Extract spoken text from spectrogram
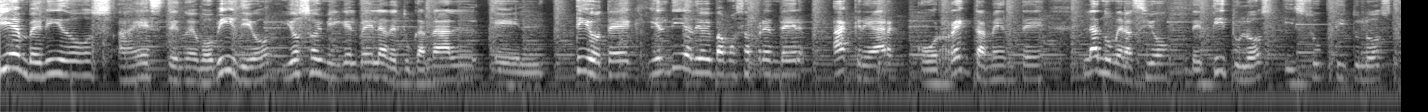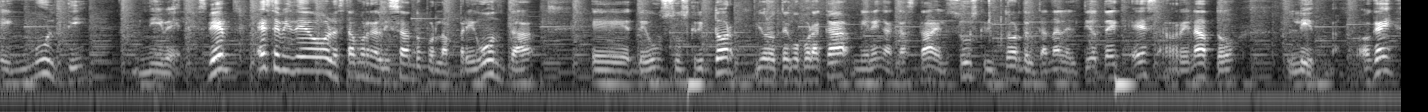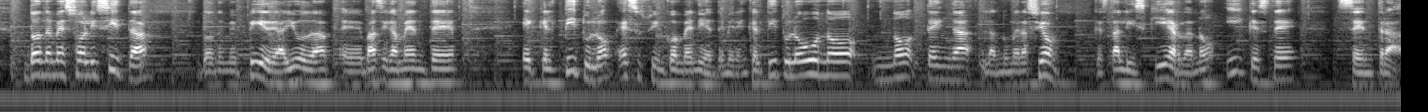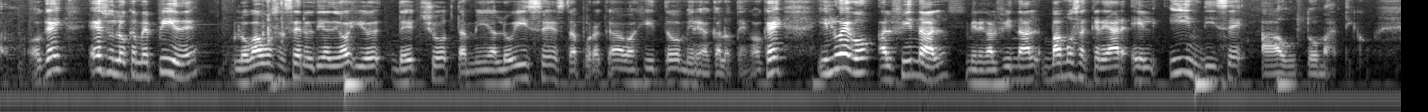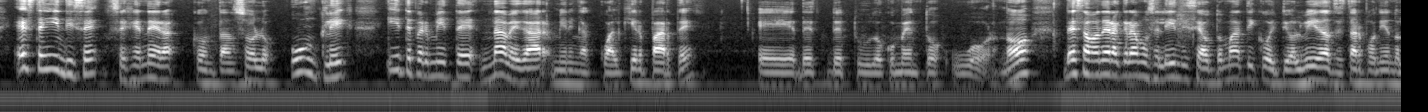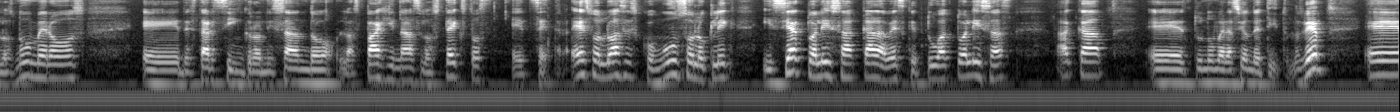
Bienvenidos a este nuevo vídeo, yo soy Miguel Vela de tu canal El Tío Tech y el día de hoy vamos a aprender a crear correctamente la numeración de títulos y subtítulos en multiniveles. Bien, este video lo estamos realizando por la pregunta eh, de un suscriptor, yo lo tengo por acá, miren acá está el suscriptor del canal El Tío Tech, es Renato Lidman, ¿ok? Donde me solicita donde me pide ayuda, eh, básicamente eh, que el título, ese es su inconveniente, miren, que el título 1 no tenga la numeración, que está a la izquierda, ¿no? Y que esté centrado, ¿ok? Eso es lo que me pide, lo vamos a hacer el día de hoy, yo de hecho también lo hice, está por acá abajito, miren acá lo tengo, ¿ok? Y luego al final, miren al final, vamos a crear el índice automático. Este índice se genera con tan solo un clic y te permite navegar, miren, a cualquier parte eh, de, tu documento Word, ¿no? De esta manera creamos el índice automático y te olvidas de estar poniendo los números, eh, de estar sincronizando las páginas, los textos, etc. Eso lo haces con un solo clic y se actualiza cada vez que tú actualizas acá eh, tu numeración de títulos. Bien,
